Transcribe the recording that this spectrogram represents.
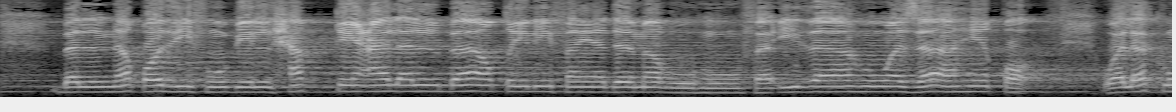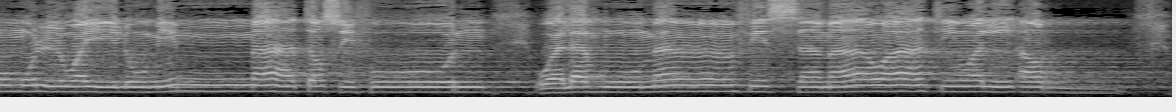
بل نقذف بالحق على الباطل فيدمغه فإذا هو زاهق ولكم الويل مما تصفون وله من في السماوات والأرض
